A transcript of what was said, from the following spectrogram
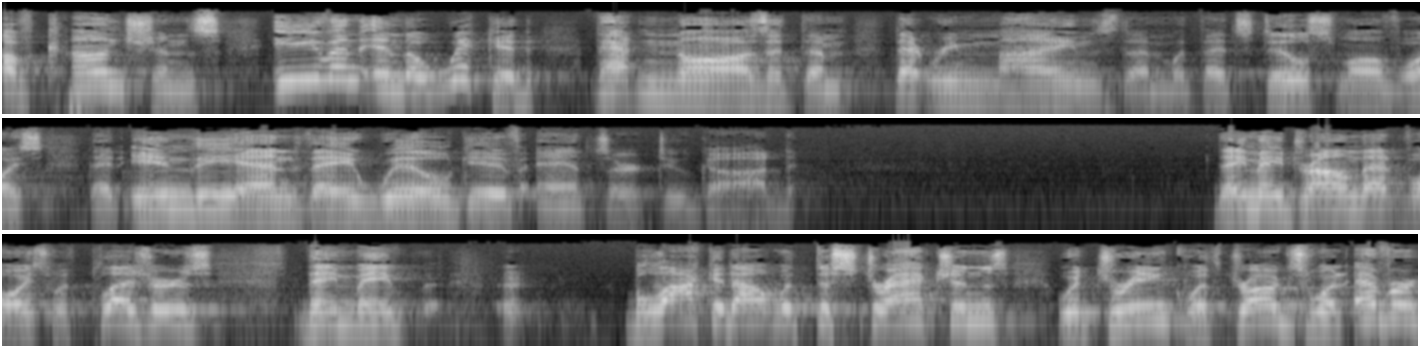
of conscience, even in the wicked, that gnaws at them, that reminds them with that still small voice that in the end they will give answer to God. They may drown that voice with pleasures. They may uh, block it out with distractions, with drink, with drugs, whatever.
